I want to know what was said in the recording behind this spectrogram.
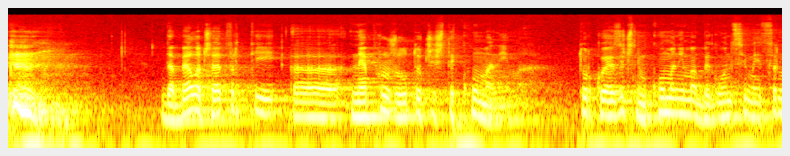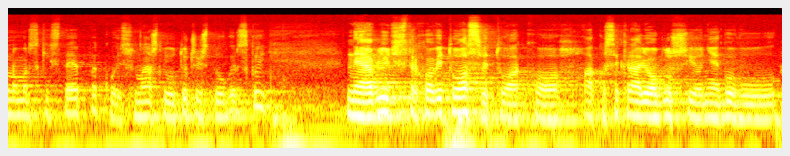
da Bela četvrti ne pruža utočište kumanima, turkojezičnim kumanima, beguncima iz crnomorskih stepa, koji su našli utočište u Ugrskoj, najavljujući strahovitu osvetu ako, ako se kralj ogluši o njegovu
